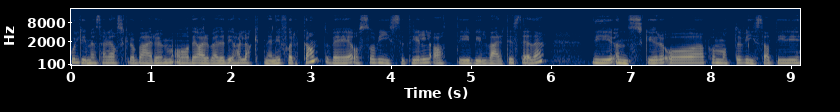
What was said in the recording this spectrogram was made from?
politimesteren i Asker og Bærum og det arbeidet de har lagt ned i forkant, ved også vise til at de vil være til stede. De ønsker å på en måte vise at de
